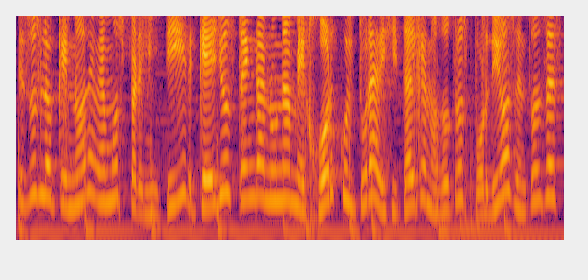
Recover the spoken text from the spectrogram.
Eso es lo que no debemos permitir, que ellos tengan una mejor cultura digital que nosotros, por Dios. Entonces,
